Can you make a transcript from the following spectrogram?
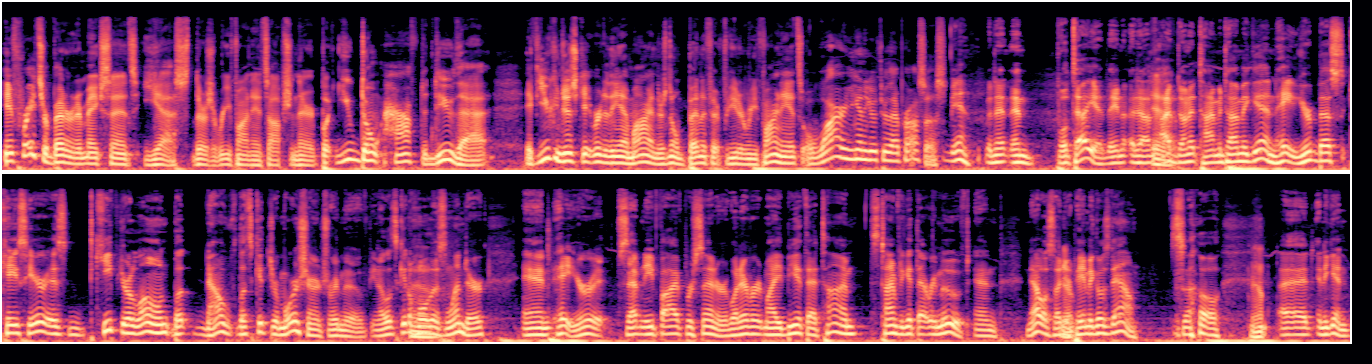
If rates are better and it makes sense, yes, there's a refinance option there. But you don't have to do that. If you can just get rid of the MI and there's no benefit for you to refinance, why are you going to go through that process? Yeah, and, and we'll tell you, they, I've, Yeah. I've done it time and time again. Hey, your best case here is keep your loan, but now let's get your mortgage insurance removed. You know, let's get a hold of this lender, and hey, you're at seventy five percent or whatever it might be at that time. It's time to get that removed, and now all of a sudden your payment goes down. So, Yep. uh, and again,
